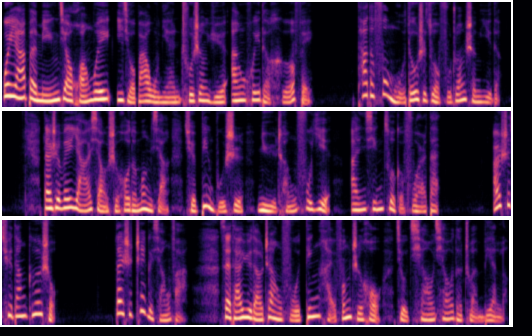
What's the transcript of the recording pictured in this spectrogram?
薇娅本名叫黄薇，一九八五年出生于安徽的合肥，她的父母都是做服装生意的，但是薇娅小时候的梦想却并不是女成副业。安心做个富二代，而是去当歌手。但是这个想法，在她遇到丈夫丁海峰之后，就悄悄地转变了。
